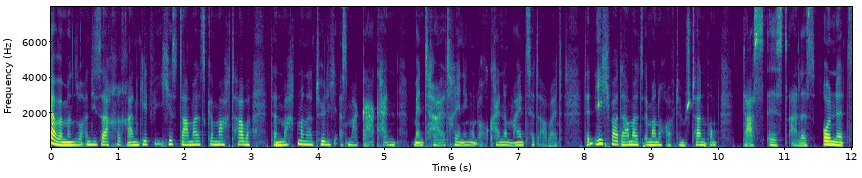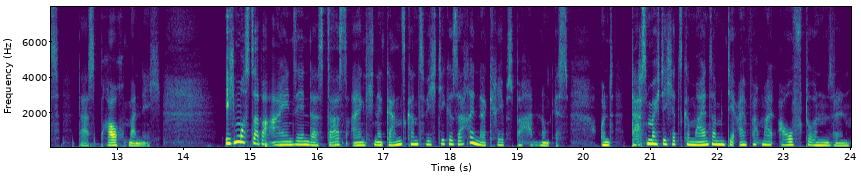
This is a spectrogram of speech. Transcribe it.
Tja, wenn man so an die Sache rangeht, wie ich es damals gemacht habe, dann macht man natürlich erstmal gar kein Mentaltraining und auch keine Mindsetarbeit. Denn ich war damals immer noch auf dem Standpunkt, das ist alles unnütz, das braucht man nicht. Ich musste aber einsehen, dass das eigentlich eine ganz, ganz wichtige Sache in der Krebsbehandlung ist. Und das möchte ich jetzt gemeinsam mit dir einfach mal aufdrünseln.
